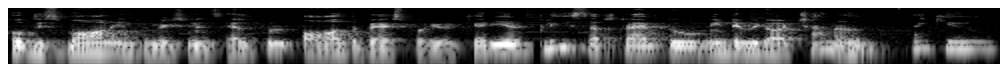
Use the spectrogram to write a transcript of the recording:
Hope this small information is helpful. All the best for your career. Please subscribe to Interview channel. Thank you.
